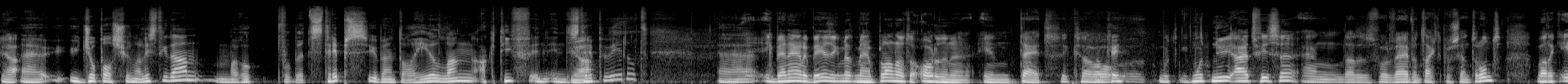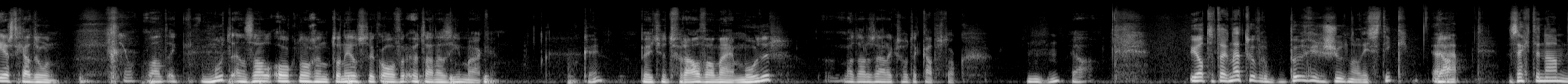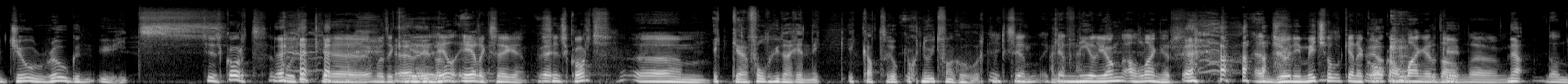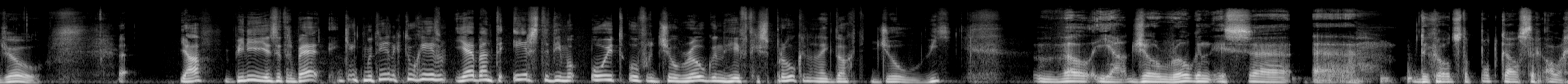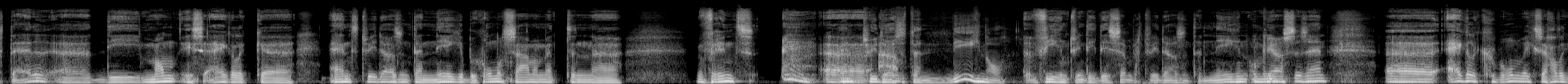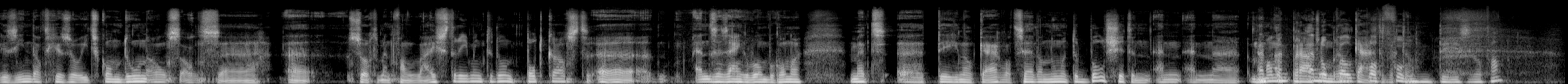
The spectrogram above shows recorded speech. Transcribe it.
ja. uw job als journalist gedaan, maar ook bijvoorbeeld strips. U bent al heel lang actief in, in de stripwereld. Uh, ik ben eigenlijk bezig met mijn plannen te ordenen in tijd. Ik, zou, okay. moet, ik moet nu uitvissen, en dat is voor 85% rond, wat ik eerst ga doen. Want ik moet en zal ook nog een toneelstuk over euthanasie maken. Oké. Okay beetje het verhaal van mijn moeder. Maar dat is eigenlijk zo de kapstok. Mm -hmm. ja. U had het daarnet over burgerjournalistiek. Ja. Uh, zegt de naam Joe Rogan u iets? Sinds kort, moet ik, uh, moet ik ja, heel eerlijk zeggen. Sinds kort. Um, ik uh, volg u daarin. Ik, ik had er ook nog nooit van gehoord. Ik ken, ik ken Neil Young al langer. en Johnny Mitchell ken ik ook al langer okay. dan, uh, dan Joe. Ja, Bini, je zit erbij. Ik, ik, moet eerlijk toegeven, jij bent de eerste die me ooit over Joe Rogan heeft gesproken. En ik dacht, Joe wie? Wel, ja, Joe Rogan is uh, uh, de grootste podcaster aller tijden. Uh, die man is eigenlijk eind 2009 begonnen samen met een vriend. eind 2009 al? 24 december 2009, om okay. juist te zijn. Eigenlijk gewoonweg, ze hadden gezien dat je zoiets kon doen als, als soortement van livestreaming te doen, podcast. en ze zijn gewoon begonnen met tegen elkaar, wat zij dan noemen, te bullshitten. En, en mannen en, praten en onder elkaar te vertellen. deze dat dan?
